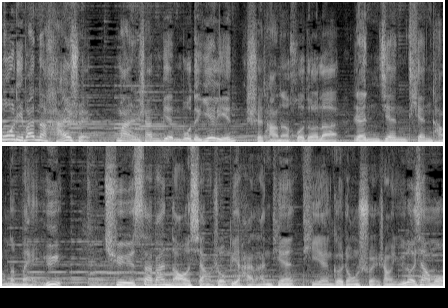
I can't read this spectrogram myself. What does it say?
玻璃般的海水，漫山遍布的椰林，使它呢获得了“人间天堂”的美誉。去塞班岛享受碧海蓝天，体验各种水上娱乐项目，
